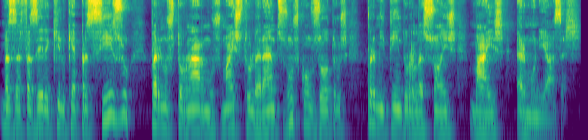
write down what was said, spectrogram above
mas a fazer aquilo que é preciso para nos tornarmos mais tolerantes uns com os outros, permitindo relações mais harmoniosas.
